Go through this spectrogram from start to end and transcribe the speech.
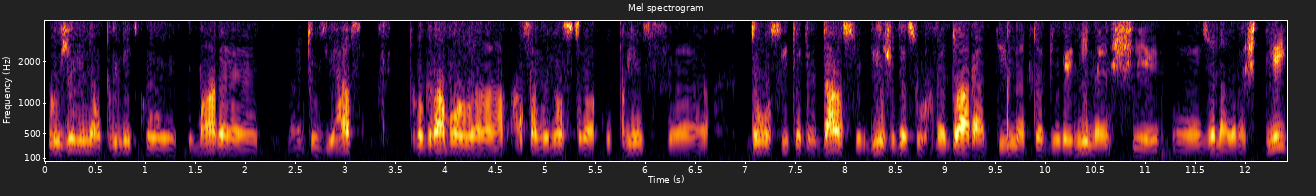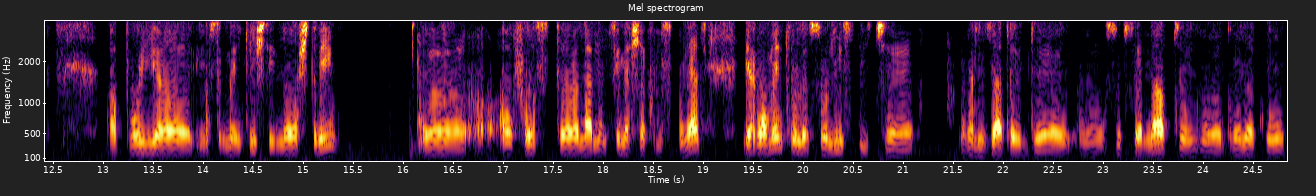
Clujenii ne-au primit cu, cu mare entuziasm. Programul uh, ansamblului nostru a cuprins uh, două suite de dansuri din județul Hrădoara, din Tădurenime și uh, zona Orăștiei. Apoi uh, instrumentiștii noștri uh, au fost uh, la înălțime, așa cum spuneați, iar momenturile solistice realizate de uh, subsemnatul uh, împreună cu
